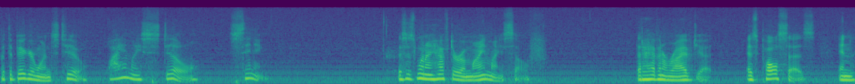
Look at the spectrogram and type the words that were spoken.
But the bigger ones, too. Why am I still sinning? This is when I have to remind myself that I haven't arrived yet. As Paul says in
